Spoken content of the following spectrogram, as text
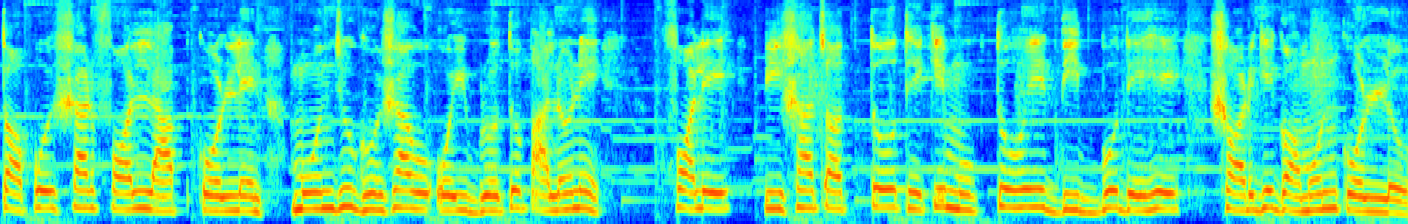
তপস্যার ফল লাভ করলেন। মঞ্জু ঘোষাও ওই ব্রত পালনে ফলে পিসাচত্ব থেকে মুক্ত হয়ে দিব্য দেহে স্বর্গে গমন করল।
